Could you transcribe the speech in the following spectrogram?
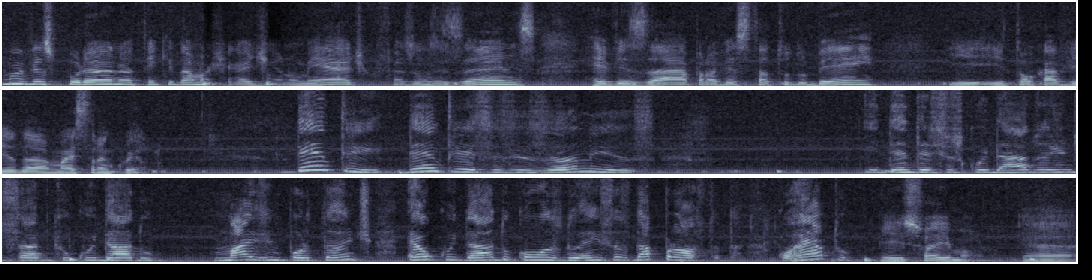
uma vez por ano eu tenho que dar uma chegadinha no médico, fazer uns exames, revisar para ver se está tudo bem e, e, tocar a vida mais tranquilo. Dentre, dentre esses exames e dentre esses cuidados, a gente sabe que o cuidado mais importante é o cuidado com as doenças da próstata, correto? É isso aí, Mauro. É,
